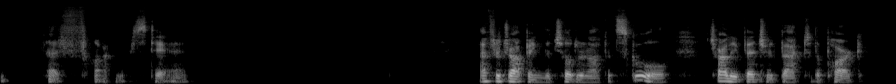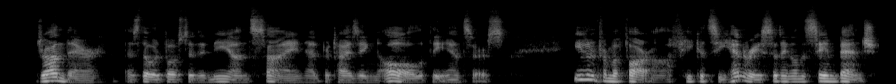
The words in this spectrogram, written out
that farmer's tan. After dropping the children off at school, Charlie ventured back to the park, drawn there as though it boasted a neon sign advertising all of the answers. Even from afar off, he could see Henry sitting on the same bench,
